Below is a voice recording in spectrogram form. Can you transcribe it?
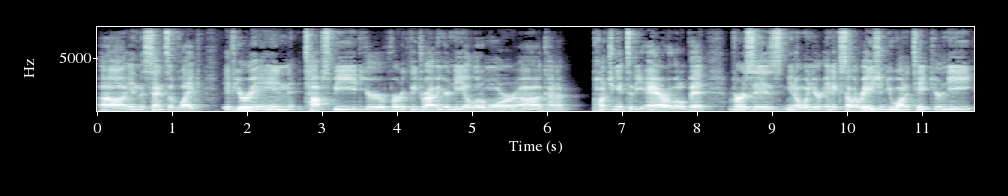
Uh, in the sense of like, if you're in top speed, you're vertically driving your knee a little more, uh, kind of punching it to the air a little bit versus, you know, when you're in acceleration, you want to take your knee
